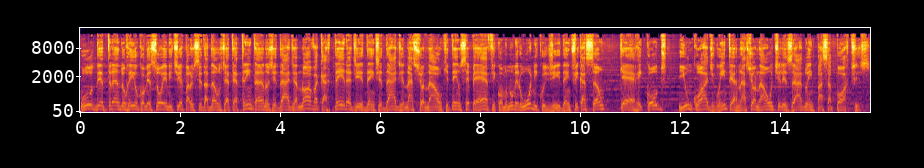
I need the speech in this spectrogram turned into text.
O Detran do Rio começou a emitir para os cidadãos de até 30 anos de idade a nova carteira de identidade nacional, que tem o CPF como número único de identificação QR Code e um código internacional utilizado em passaportes.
